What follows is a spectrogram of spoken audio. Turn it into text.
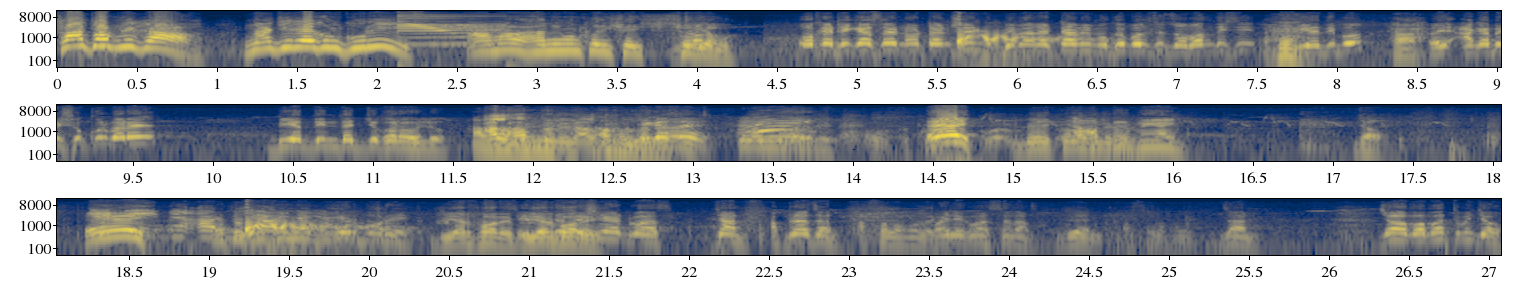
South Africa Nigeria এখন ঘুরি আমার হানিমুন করি সেই চলে। যাব ওকে ঠিক আছে নো টেনশন বিমান আমি মুখে বলছি জবান দিছি বিয়ে দিব। হ্যাঁ। ওই আগামী শুক্রবারে বিয়ের দিন ধার্য করা হইল। আলহামদুলিল্লাহ ঠিক আলহামদুলিল্লাহ আছে এই! বে আপনার বেআইন। যাও। এই এত না বিয়ের পরে। বিয়ার পরে বিয়ের পরে। যান আপনারা যান। আসসালামু আলাইকুম। ওয়ালাইকুম আসসালাম। যান আসসালামু আলাইকুম। যান। যাও বাবা তুমি যাও।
